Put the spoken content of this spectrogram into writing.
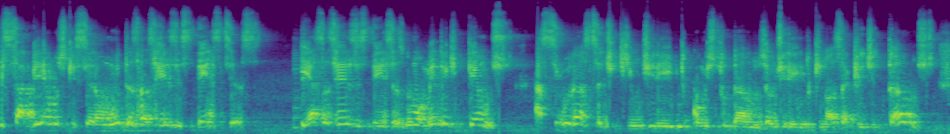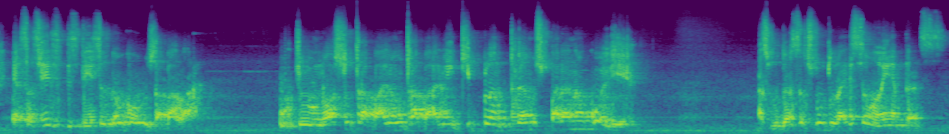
e sabermos que serão muitas as resistências. E essas resistências, no momento em que temos a segurança de que o direito, como estudamos, é o direito que nós acreditamos, essas resistências não vão nos abalar. Porque o nosso trabalho é um trabalho em que plantamos para não colher. As mudanças culturais são lentas.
